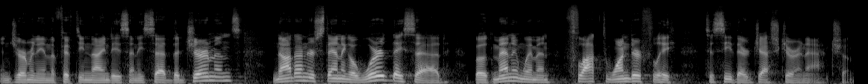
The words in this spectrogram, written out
in Germany in the 1590s, and he said, The Germans, not understanding a word they said, both men and women, flocked wonderfully to see their gesture in action.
